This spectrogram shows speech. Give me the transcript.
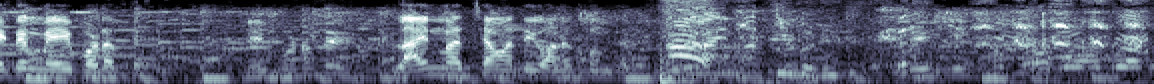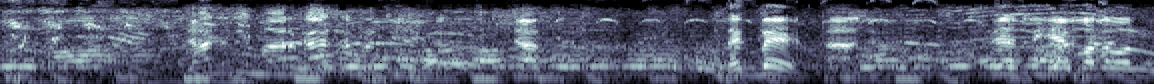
একটা মেয়ে পড়াতে। মেয়ে লাইন মারছে আমার দিকে অনেকক্ষণ ধরে দেখবে? হ্যাঁ সিরিয়াসলি গিয়ে কথা বলব।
